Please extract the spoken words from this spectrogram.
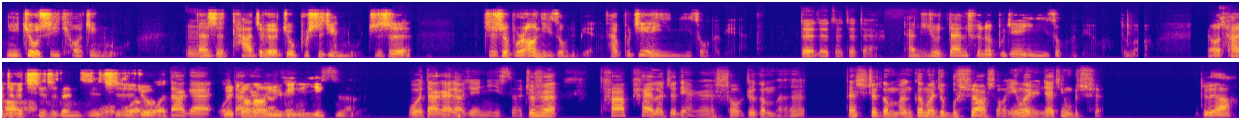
你就是一条近路，但是他这个就不是近路，只是只是不让你走那边，他不建议你走那边。对对对对对，他就单纯的不建议你走那边嘛，对吧？然后他这个气势等级其实就我大概就相当于给你引了。我大概了解你意思了，就是他派了这点人守这个门。但是这个门根本就不需要守，因为人家进不去。对啊，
